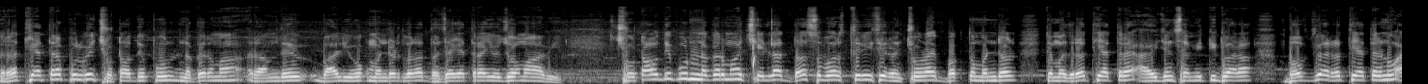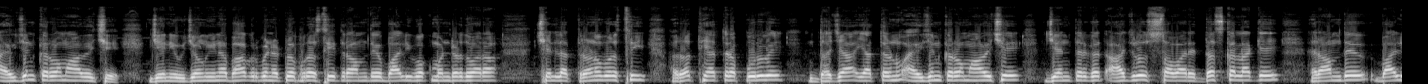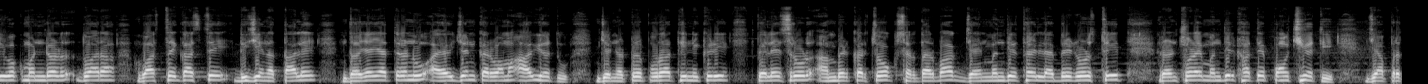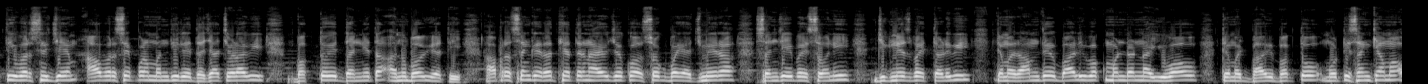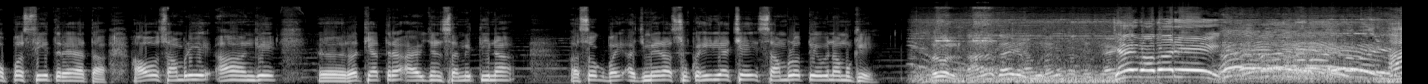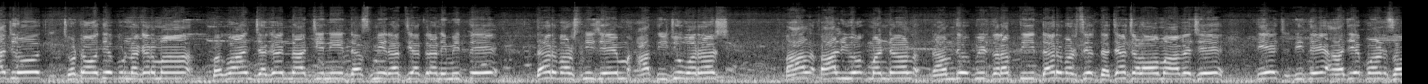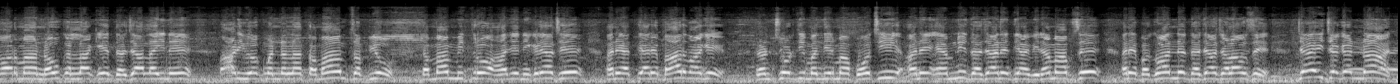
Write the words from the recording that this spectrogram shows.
રથયાત્રા પૂર્વે છોટાઉદેપુર નગરમાં રામદેવ બાલ યુવક મંડળ દ્વારા ધજાયાત્રા યોજવામાં આવી. છોટાઉદેપુર નગરમાં છેલ્લા દસ વર્ષથી શ્રી રણછોડાઈ ભક્ત મંડળ તેમજ રથયાત્રા આયોજન સમિતિ દ્વારા ભવ્ય રથયાત્રાનું આયોજન કરવામાં આવે છે, જેની ઉજવણીના ભાગરૂપે નટવરપુરા સ્થિત રામદેવ બાલ યુવક મંડળ દ્વારા છેલ્લા ત્રણ વર્ષથી રથયાત્રા પૂર્વે ધજા યાત્રાનું આયોજન કરવામાં આવે છે, જે અંતર્ગત આજરોજ સવારે દસ કલાકે રામદેવ બાલ યુવક મંડળ દ્વારા વાસ્તે ગાસ્તે ડીજેના તાલે ધજાયાત્રાનું આયોજન કરવામાં આવ્યું હતું, જે નટવરપુરાથી નીકળી પેલેસ રોડ, આંબેડકર ચોક સરદારબાગ જૈન મંદિર થઈ લાઇબ્રેરી રોડ સ્થિત રણછોડાઈ મંદિર ખાતે પહોંચી હતી, જ્યાં પ્રતિવર્ષની જેમ આ વર્ષે પણ મંદિરે ધજા ચડાવી ભક્તોએ ધન્યતા અનુભવી હતી. આ પ્રસંગે રથયાત્રાના આયોજકો અશોકભાઈ અજમેરા, સંજયભાઈ સોની જિજ્ઞેશભાઈ તડવી તેમજ રામદેવ બાલ યુવક મંડળના યુવાઓ તેમજ ભાવિ ભક્તો મોટી સંખ્યામાં ઉપસ્થિત રહ્યા હતા. આવો સાંભળીએ આ અંગે રથયાત્રા આયોજન સમિતિના અશોકભાઈ અજમેરા શું કહી રહ્યા છે? સાંભળો તેઓના મુખે. જય બાબા રે આજ રોજ છોટાઉદેપુર નગરમાં ભગવાન જગન્નાથજીની દસમી રથયાત્રા નિમિત્તે દર વર્ષની જેમ આ ત્રીજું વર્ષ બાલ બાલ યુવક મંડળ રામદેવ પીર તરફથી દર વર્ષે ધજા ચડાવવામાં આવે છે. તે જ રીતે આજે પણ સવારમાં નવ કલાકે ધજા લઈને બાળ યુવક મંડળના તમામ સભ્યો, તમામ મિત્રો આજે નીકળ્યા છે અને અત્યારે બાર વાગે રણછોડજી મંદિરમાં પહોંચી અને એમની ધજાને ત્યાં વિરામ આપશે અને ભગવાનને ધજા ચડાવશે જય જગન્નાથ!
